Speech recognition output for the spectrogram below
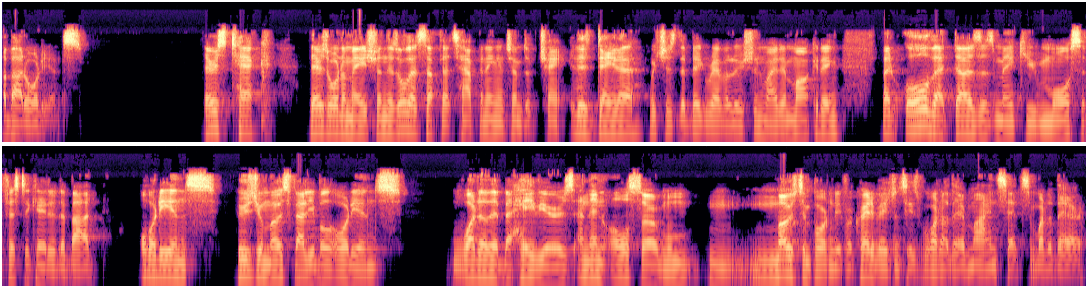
about audience. There's tech, there's automation, there's all that stuff that's happening in terms of change. There's data, which is the big revolution, right, in marketing. But all that does is make you more sophisticated about audience, who's your most valuable audience, what are their behaviors, and then also, m- most importantly for creative agencies, what are their mindsets and what are their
